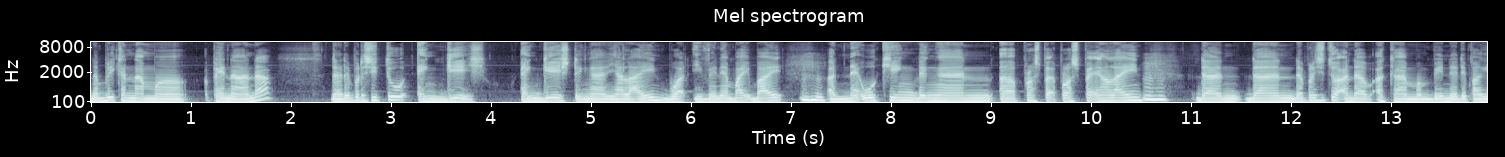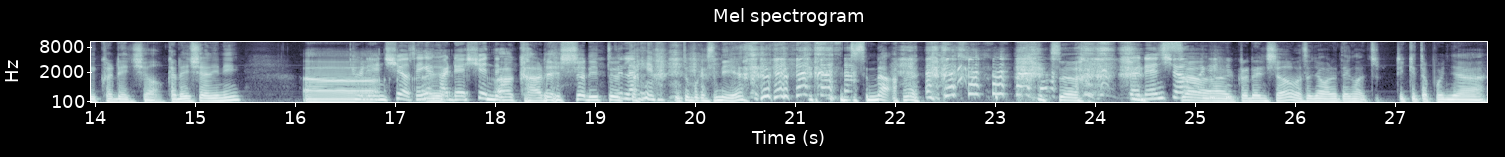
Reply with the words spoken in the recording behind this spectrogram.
dan berikan nama pena anda dan daripada situ engage engage dengan yang lain buat event yang baik-baik mm-hmm. uh, networking dengan uh, prospek-prospek yang lain. Mm-hmm. dan dan daripada situ anda akan membina dipanggil credential. Credential ini Uh, Credential. Saya ingat uh, Kardashian uh, Kardashian itu. Itu lain. Itu bukan seni ya. Itu senak So Credential. so, Credential Maksudnya orang tengok Kita punya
